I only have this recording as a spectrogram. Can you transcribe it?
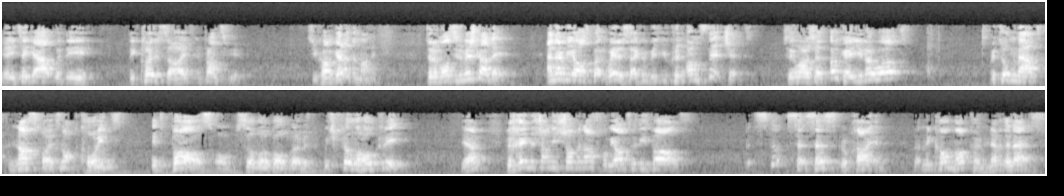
Yeah, you take it out with the, the closed side in front of you. So you can't get at the money. To the Motzi the. And then we ask, but wait a second, but you could unstitch it. So the Gemara says, okay, you know what? We're talking about nascha. It's not coins. It's bars of silver or gold, whatever, which fill the whole kli. Yeah. We answer with these bars. But still, says Reb Chaim, but Mikol Mokom, nevertheless,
